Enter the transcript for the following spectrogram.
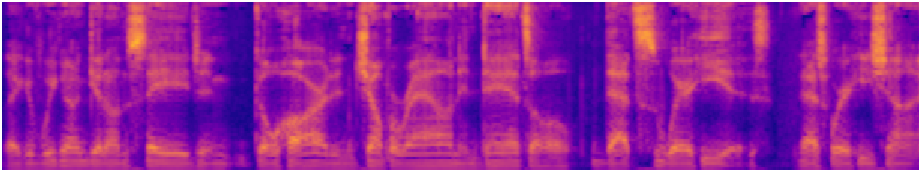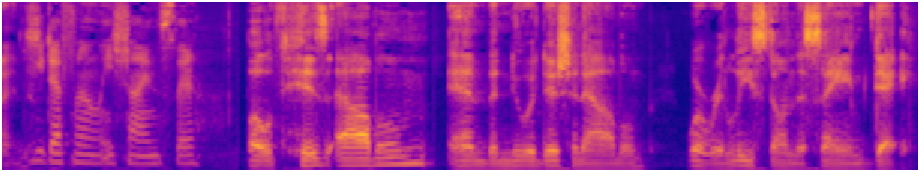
Like if we're gonna get on stage and go hard and jump around and dance all, that's where he is. That's where he shines. He definitely shines there. Both his album and the New Edition album were released on the same day.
